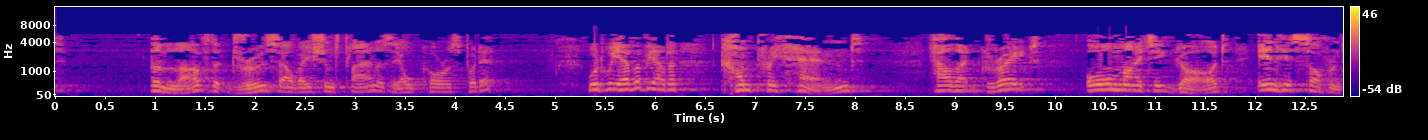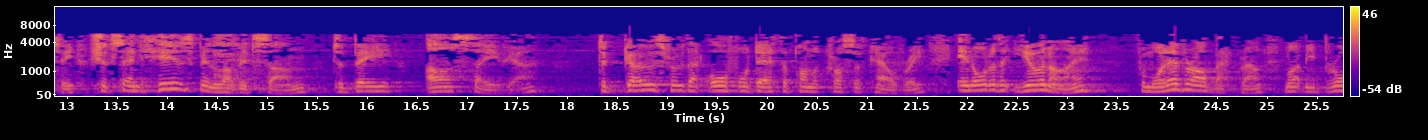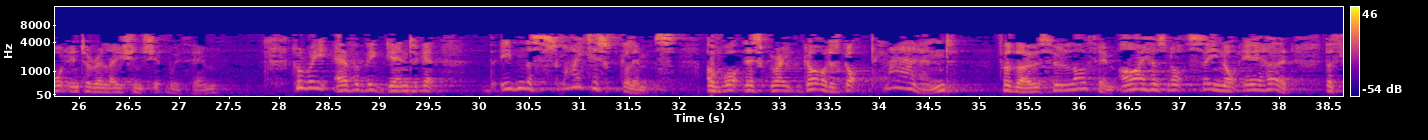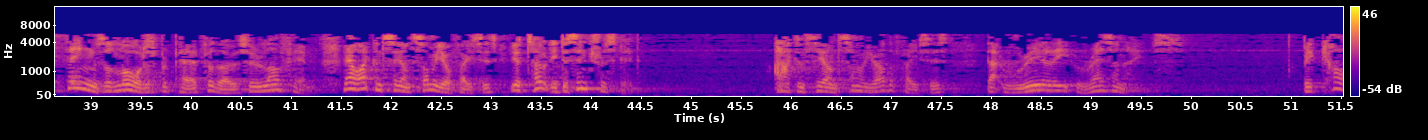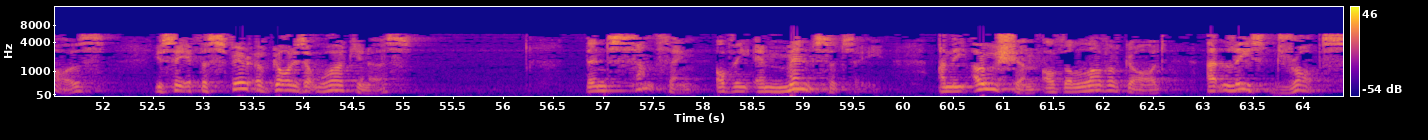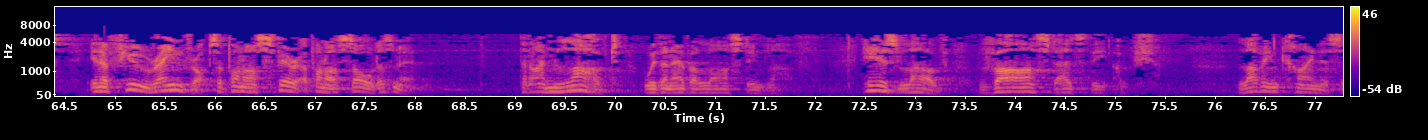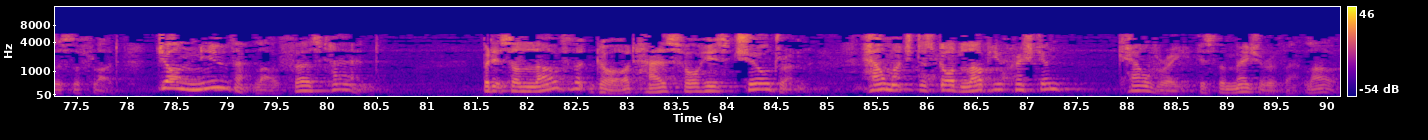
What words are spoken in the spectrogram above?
the love that drew salvation's plan, as the old chorus put it? Would we ever be able to comprehend how that great Almighty God, in His sovereignty, should send His beloved Son to be our Saviour, to go through that awful death upon the cross of Calvary, in order that you and I, from whatever our background, might be brought into relationship with Him? Could we ever begin to get even the slightest glimpse of what this great God has got planned for those who love Him? Eye has not seen nor ear heard the things the Lord has prepared for those who love Him. Now I can see on some of your faces you're totally disinterested. And I can see on some of your other faces that really resonates. Because you see, if the Spirit of God is at work in us, then something of the immensity and the ocean of the love of God at least drops in a few raindrops upon our spirit, upon our soul, doesn't it? That I'm loved with an everlasting love. His love, vast as the ocean, loving kindness as the flood. John knew that love firsthand. But it's a love that God has for his children. How much does God love you, Christian? Calvary is the measure of that love.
